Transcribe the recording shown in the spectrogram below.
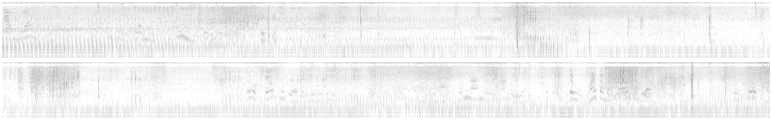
แบบม้วนก็บอกเปี้ยวพูดเดี๋ยวเลยดูนั่นต้นน้ำดูน้ำเหมือนกันแต่ไม่แต่บอกเปี้ยวพูดเดียวจะเที่ยวเผา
